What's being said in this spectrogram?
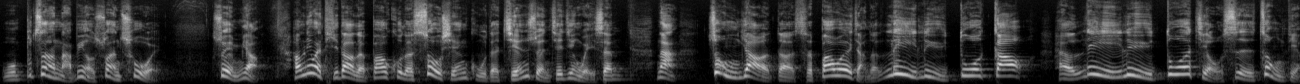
我不知道哪边有算错诶，所以妙。好，另外提到的包括了寿险股的减损接近尾声，那重要的是鲍威尔讲的利率多高？还有利率多久是重点，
